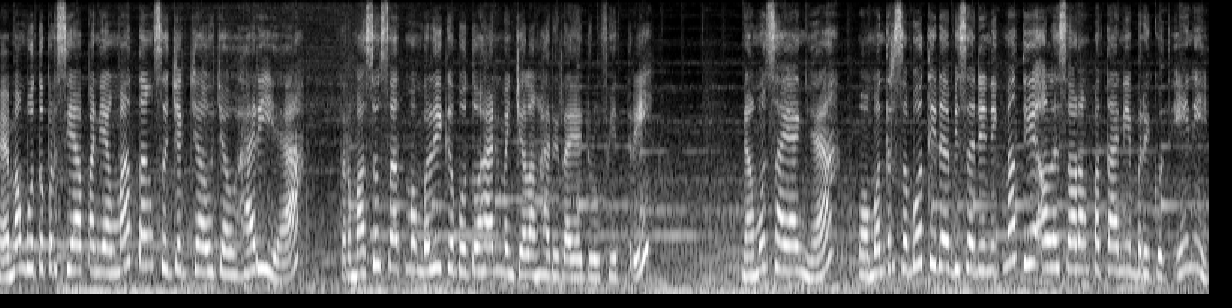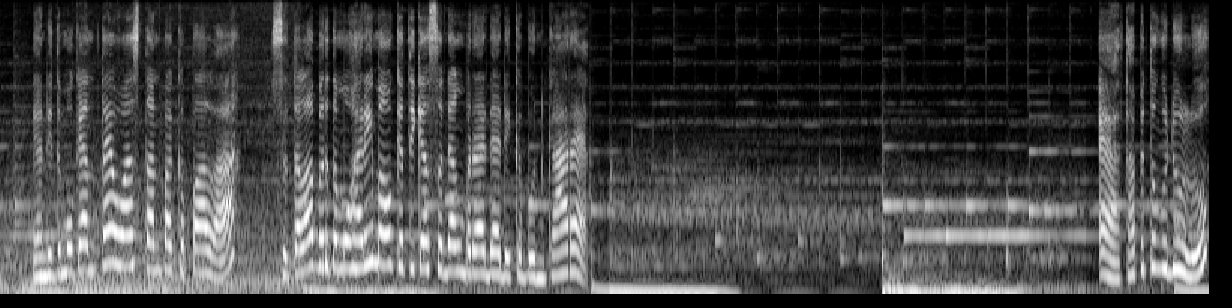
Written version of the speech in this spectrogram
memang butuh persiapan yang matang sejak jauh-jauh hari ya, termasuk saat membeli kebutuhan menjelang Hari Raya Idul Fitri. Namun sayangnya, momen tersebut tidak bisa dinikmati oleh seorang petani berikut ini, yang ditemukan tewas tanpa kepala setelah bertemu harimau ketika sedang berada di kebun karet. Eh, tapi tunggu dulu.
